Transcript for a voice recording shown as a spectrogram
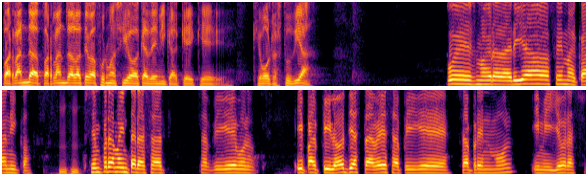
parlant de, parlant de la teva formació acadèmica, què, què, què vols estudiar? pues m'agradaria fer mecànica. Mhm. Sempre m'ha interessat saber, bueno, i pel pilot ja està bé, s'aprèn molt i millores,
